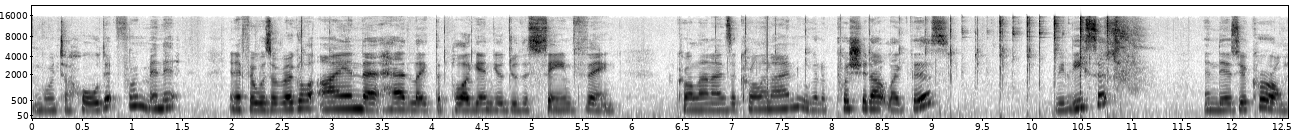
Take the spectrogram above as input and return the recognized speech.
I'm going to hold it for a minute and if it was a regular iron that had like the plug-in, you'll do the same thing. Curling iron is a curling iron. We're going to push it out like this, release it, and there's your curl.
